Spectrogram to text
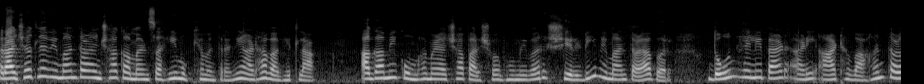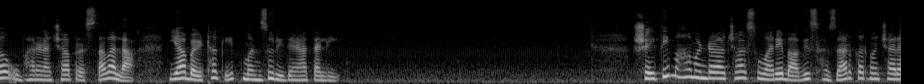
राज्यातल्या विमानतळांच्या कामांचाही मुख्यमंत्र्यांनी आढावा घेतला. आगामी कुंभमेळ्याच्या पार्श्वभूमीवर शिर्डी विमानतळावर दोन हेलिपॅड आणि आठ वाहनतळं उभारण्याच्या प्रस्तावाला या बैठकीत मंजुरी देण्यात आली. शेती महामंडळाच्या सुमारे बावीस हजार कर्मचाऱ्यांना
